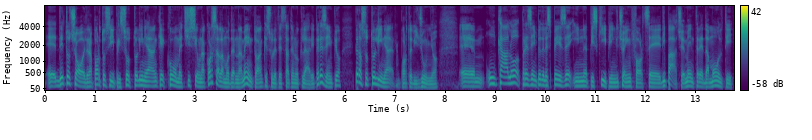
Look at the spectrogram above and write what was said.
Eh, detto ciò, il rapporto SIPRI sottolinea anche come ci sia una corsa all'ammodernamento anche sulle testate nucleari, per esempio, però sottolinea, il rapporto di giugno, ehm, un calo per esempio delle spese in peacekeeping, cioè in forze di pace, mentre da molti,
